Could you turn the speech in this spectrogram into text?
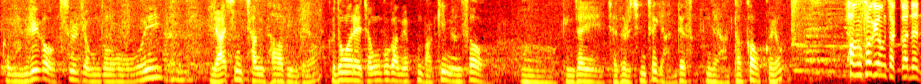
그 유례가 없을 정도의 야심찬 사업인데요. 그동안에 정부가 몇 번 바뀌면서 어, 굉장히 제대로 진척이 안 돼서 굉장히 안타까웠고요. 황석영 작가는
